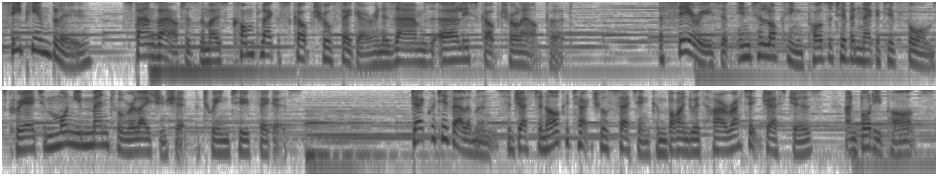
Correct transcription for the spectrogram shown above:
Sepian blue stands out as the most complex sculptural figure in Azam's early sculptural output. A series of interlocking positive and negative forms create a monumental relationship between two figures. Decorative elements suggest an architectural setting combined with hieratic gestures and body parts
